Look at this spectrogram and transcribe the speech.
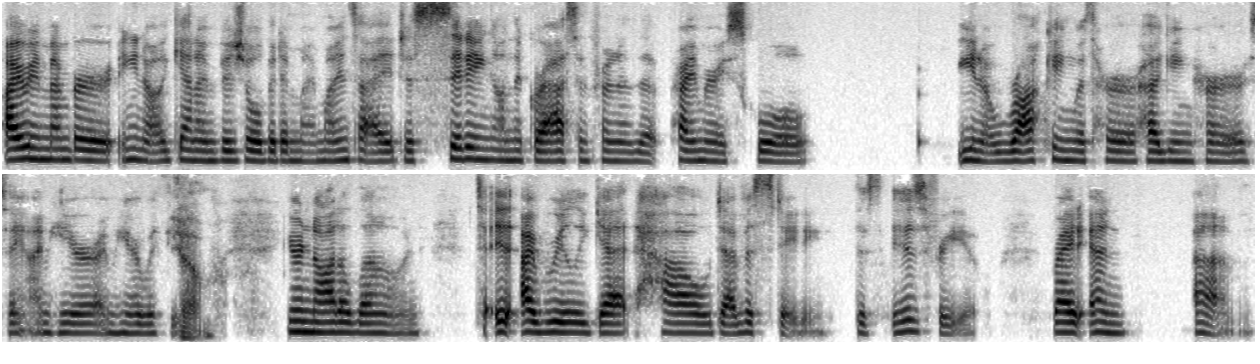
I remember, you know, again, I'm visual, but in my mind's eye, just sitting on the grass in front of the primary school, you know, rocking with her, hugging her, saying, I'm here, I'm here with you. Yeah. You're not alone. To, it, I really get how devastating this is for you. Right. And um,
